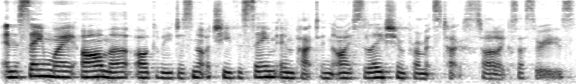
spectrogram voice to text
In the same way, armour arguably does not achieve the same impact in isolation from its textile accessories.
